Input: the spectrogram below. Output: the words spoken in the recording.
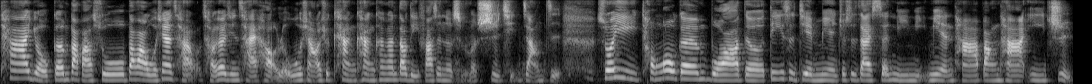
他有跟爸爸说：“爸爸，我现在草草药已经采好了，我想要去看看，看看到底发生了什么事情。”这样子，所以童欧跟博阿的第一次见面就是在森林里面，他帮他医治。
